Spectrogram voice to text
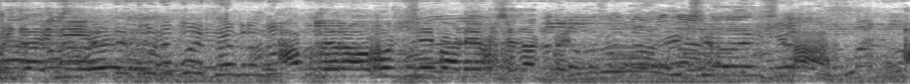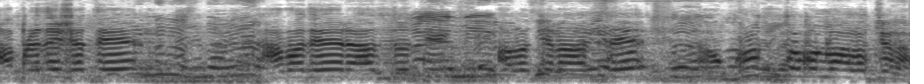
বিদায় দিয়ে আপনারা অবশ্যই পার্টি অফিসে থাকবেন। হ্যাঁ, আপনাদের সাথে আমাদের রাজনৈতিক আলোচনা আছে এবং গুরুত্বপূর্ণ আলোচনা।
